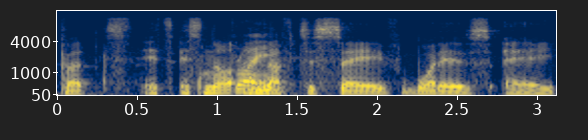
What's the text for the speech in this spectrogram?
but it's it's not Right. enough to save what is a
